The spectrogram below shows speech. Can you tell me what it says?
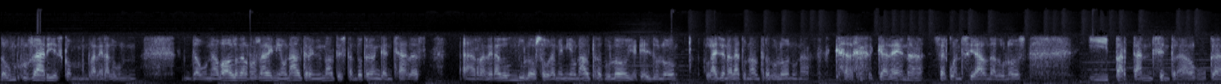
d'un rosari, és com darrere d'un d'una bola del rosari n'hi ha una altra, i una altra estan totes enganxades. A darrere d'un dolor segurament hi ha un altre dolor i aquell dolor l'ha generat un altre dolor en una cadena seqüencial de dolors i per tant sempre algú que,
